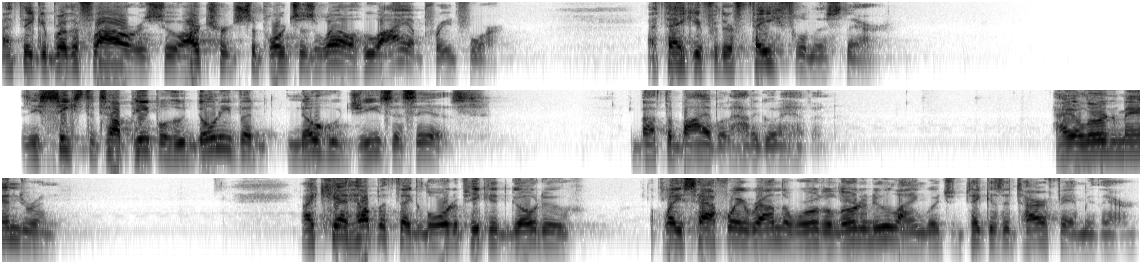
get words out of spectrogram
I think of Brother Flowers, who our church supports as well, who I have prayed for. I thank you for their faithfulness there. As he seeks to tell people who don't even know who Jesus is about the Bible and how to go to heaven, how to learn Mandarin, I can't help but think, Lord, if he could go to a place halfway around the world to learn a new language and take his entire family there,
